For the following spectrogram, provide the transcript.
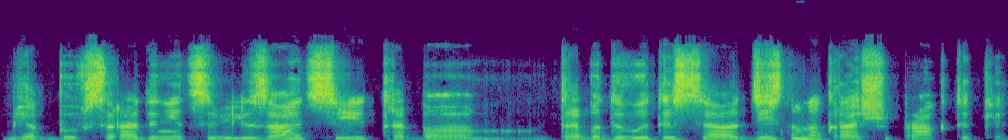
якби всередині цивілізації. Треба, треба дивитися дійсно на кращі практики.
